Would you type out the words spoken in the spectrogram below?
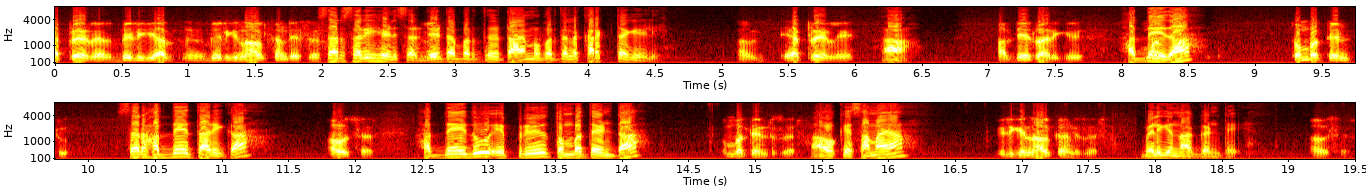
ಏಪ್ರಿಲ್ ಬೆಳಿಗ್ಗೆ ಹದ್- ಬೆಳಿಗ್ಗೆ ನಾಲ್ಕು ಗಂಟೆ ಸರ್. ಸರ್ ಸರಿ ಹೇಳಿ sir. Date of birth time of birth ಎಲ್ಲ ಕರೆಕ್ಟಾಗಿ ಹೇಳಿ. ಹೌದು. ಏಪ್ರಿಲ್. ಹಾಂ. ಹದಿನೈದು ತಾರೀಕು. ಹದಿನೈದಾ? ತೊಂಬತ್ತೆಂಟು. ಸರ್ ಹದಿನೈದು ತಾರೀಕಾ? ಹೌದು ಸರ್. ಹದಿನೈದು ಏಪ್ರಿಲ್ ತೊಂಬತ್ತೆಂಟಾ? ತೊಂಬತ್ತೆಂಟು ಸರ್. ಓಕೆ ಸಮಯ? ಬೆಳಿಗ್ಗೆ ನಾಲ್ಕು ಗಂಟೆ ಸರ್. ಬೆಳಿಗ್ಗೆ ನಾಲ್ಕು ಗಂಟೆ? ಹೌದು ಸರ್.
